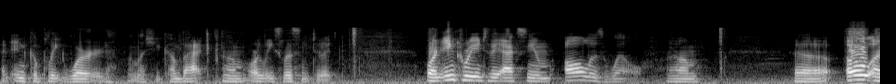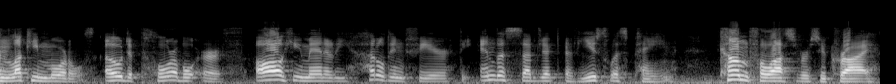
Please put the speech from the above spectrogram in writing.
an incomplete word unless you come back um, or at least listen to it. Or an inquiry into the axiom, all is well. Um, uh, oh, unlucky mortals, oh, deplorable earth, all humanity huddled in fear, the endless subject of useless pain. Come, philosophers who cry,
